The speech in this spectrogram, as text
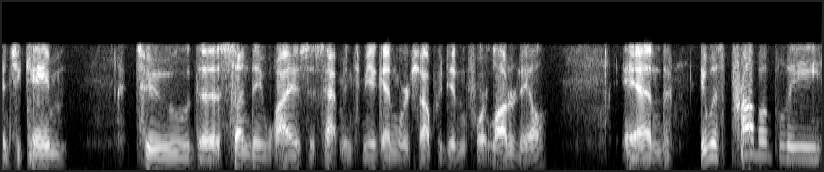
and she came to the Sunday Why Is This Happening to Me Again workshop we did in Fort Lauderdale, and it was probably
